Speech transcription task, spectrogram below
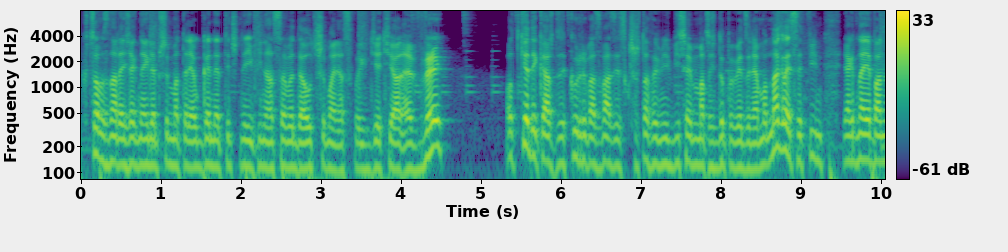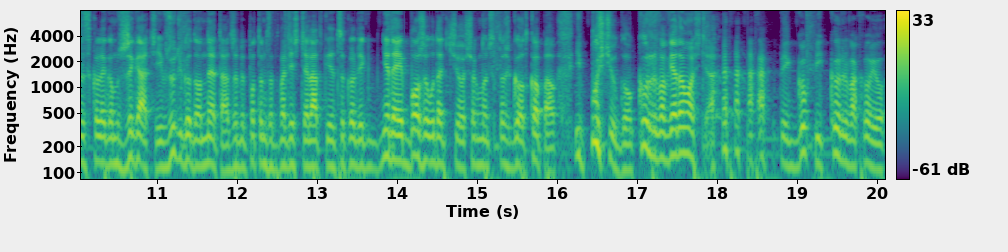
chcą znaleźć jak najlepszy materiał genetyczny i finansowy do utrzymania swoich dzieci, ale wy... Od kiedy każdy kurwa z was jest Krzysztofem Ibiszem ma coś do powiedzenia? Nagraj sobie film, jak najebany z kolegą żygacie i wrzuć go do neta, żeby potem za 20 lat, kiedy cokolwiek, nie daj Boże, udać ci osiągnąć, ktoś go odkopał i puścił go, kurwa, w wiadomościach. Ty głupi, kurwa chuju.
